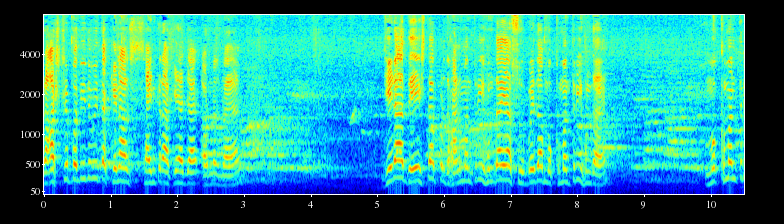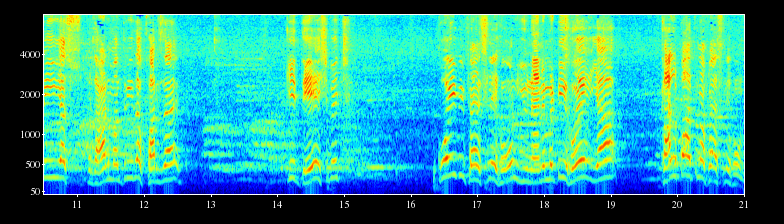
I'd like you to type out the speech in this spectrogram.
ਰਾਸ਼ਟਰਪਤੀ ਦੇ ਵੀ ਧੱਕੇ ਨਾਲ ਸਾਈਨ ਕਰਾ ਕੇ ਅੱਜ ਆਰਡੀਨੈਂਸ ਬਣਾਇਆ। ਜਿਹੜਾ ਦੇਸ਼ ਦਾ ਪ੍ਰਧਾਨ ਮੰਤਰੀ ਹੁੰਦਾ ਜਾਂ ਸੂਬੇ ਦਾ ਮੁੱਖ ਮੰਤਰੀ ਹੁੰਦਾ ਹੈ, ਮੁੱਖ ਮੰਤਰੀ ਜਾਂ ਪ੍ਰਧਾਨ ਮੰਤਰੀ ਦਾ ਫਰਜ਼ ਹੈ ਕਿ ਦੇਸ਼ ਵਿੱਚ ਕੋਈ ਵੀ ਫੈਸਲੇ ਹੋਣ ਯੂਨੈਨਿਮਿਟੀ ਹੋਏ ਜਾਂ ਗੱਲਬਾਤ ਨਾਲ ਫੈਸਲੇ ਹੋਣ।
